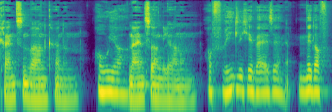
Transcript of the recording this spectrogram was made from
Grenzen wahren können. Oh ja. Nein sagen lernen. Auf friedliche Weise, ja. nicht auf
